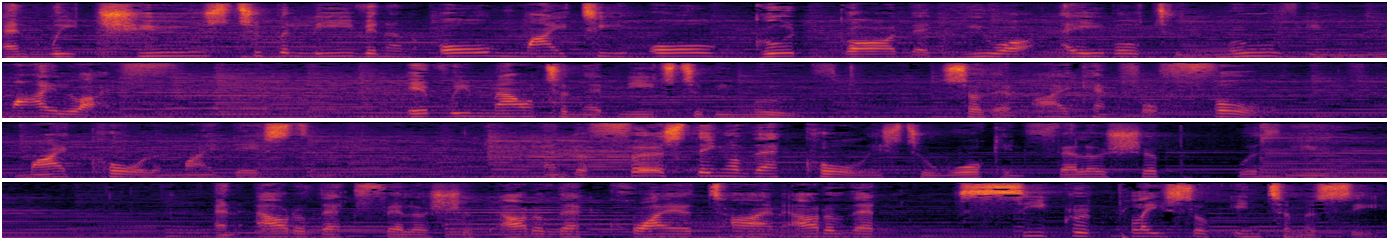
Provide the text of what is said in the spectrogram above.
And we choose to believe in an almighty, all good God that you are able to move in my life. Every mountain that needs to be moved so that I can fulfill my call and my destiny. And the first thing of that call is to walk in fellowship with you. And out of that fellowship, out of that quiet time, out of that secret place of intimacy,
